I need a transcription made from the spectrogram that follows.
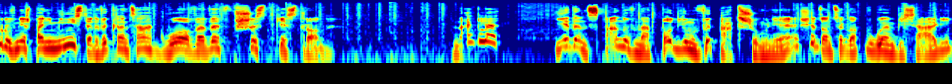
Również pani minister wykręcała głowę we wszystkie strony. Nagle jeden z panów na podium wypatrzył mnie, siedzącego w głębi sali,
